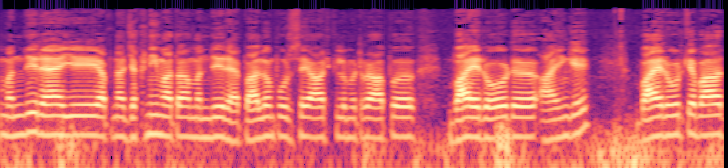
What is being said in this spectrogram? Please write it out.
मंदिर है, ये अपना जखनी माता मंदिर है। पालमपुर से आठ किलोमीटर आप बाय रोड आएँगे। बाय रोड के बाद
